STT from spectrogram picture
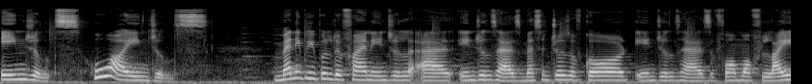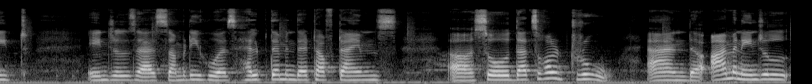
angels. Who are angels? Many people define angel as angels as messengers of God, angels as a form of light, angels as somebody who has helped them in their tough times. Uh, so that's all true, and uh, I'm an angel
